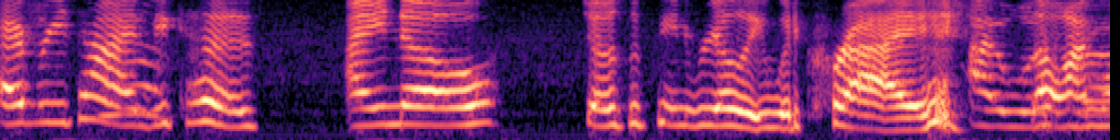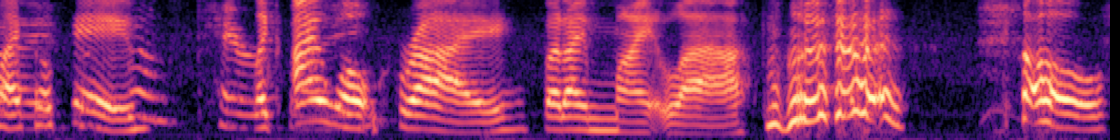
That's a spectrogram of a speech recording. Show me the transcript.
every time because I know Josephine really would cry I would. So I'm like, okay. That sounds terrifying. like I won't cry but I might laugh so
